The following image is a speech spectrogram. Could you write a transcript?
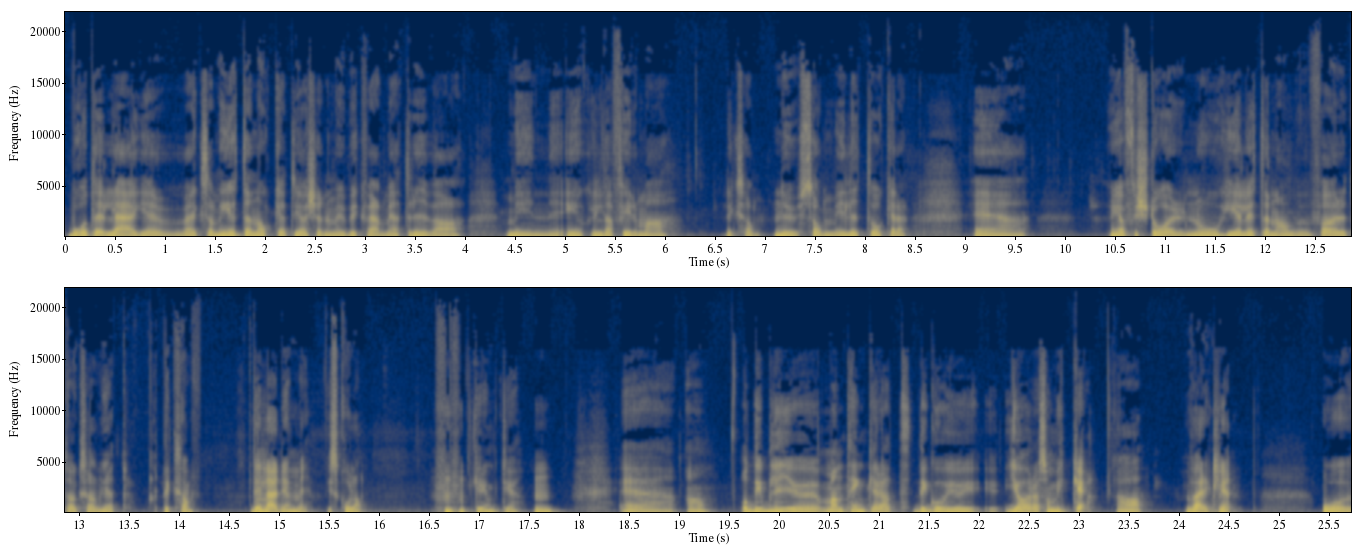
både lägerverksamheten och att jag känner mig bekväm med att driva min enskilda firma liksom, nu som elitåkare. Eh, jag förstår nog helheten av företagsamhet. Liksom. Det mm. lärde jag mig i skolan. Grymt ju. Mm. Eh, ja. Och det blir ju, man tänker att det går ju att göra så mycket. Ja, verkligen. Och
